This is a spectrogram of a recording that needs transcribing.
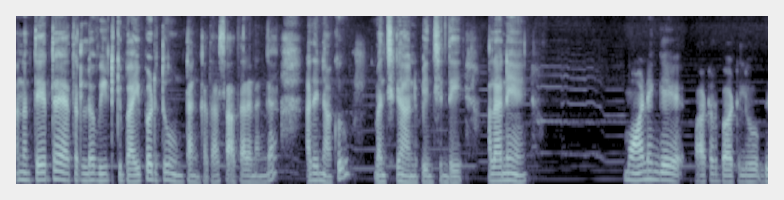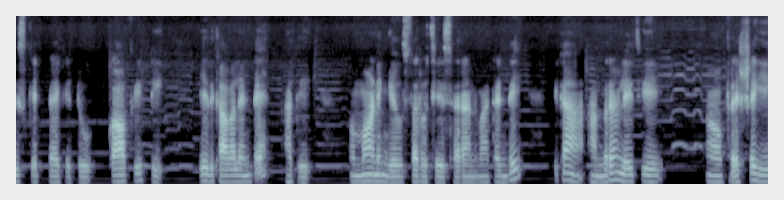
మనం తీర్థయాత్రలో వీటికి భయపడుతూ ఉంటాం కదా సాధారణంగా. అది నాకు మంచిగా అనిపించింది. అలానే మార్నింగే water bottle biscuit packet coffee tea ఏది కావాలంటే అది మార్నింగే సర్వ్ చేశారనమాట అండి. ఇక అందరం లేచి ఫ్రెష్ అయ్యి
